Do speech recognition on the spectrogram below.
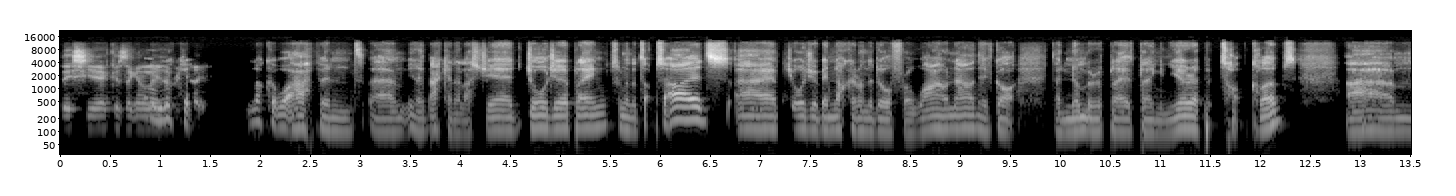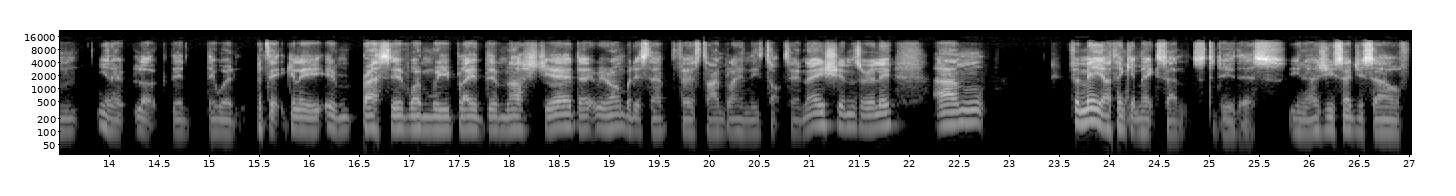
this year because they're going to lose look at- Look at what happened, um, you know, back in the last year. Georgia playing some of the top sides. Um, Georgia have been knocking on the door for a while now. They've got a number of players playing in Europe at top clubs. Um, you know, look, they they weren't particularly impressive when we played them last year. Don't get me wrong, but it's their first time playing these top tier nations, really. Um, for me, I think it makes sense to do this. You know, as you said yourself,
